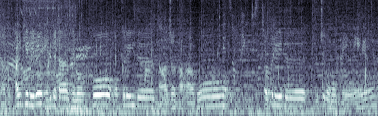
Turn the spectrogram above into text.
자, 그 발키리를 거기에다 대놓고 업그레이드 마저 다 하고 업그레이드 좀 찍어놓고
